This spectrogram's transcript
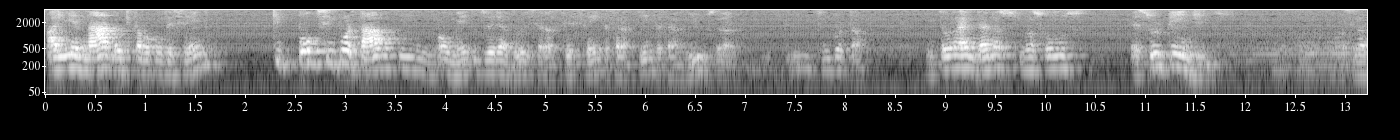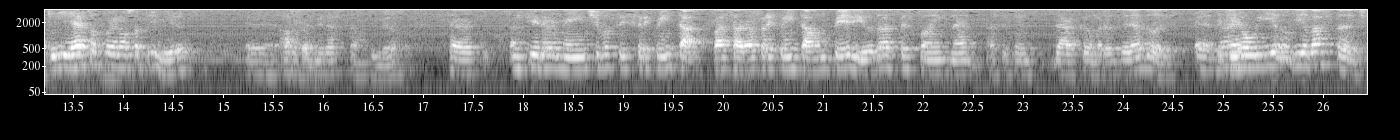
alienada ao que estava acontecendo, que pouco se importava com o aumento dos vereadores, se era 60, se era 30, se era mil, se era... não se importava. Então, na realidade, nós, nós fomos é, surpreendidos com a assinatura e essa foi a nossa primeira é, ação. Primeira ação. Primeira ação. Certo. Anteriormente, vocês frequentaram, passaram a frequentar um período as sessões, né? As sessões da Câmara dos Vereadores. É, Porque eu ia, eu via bastante.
